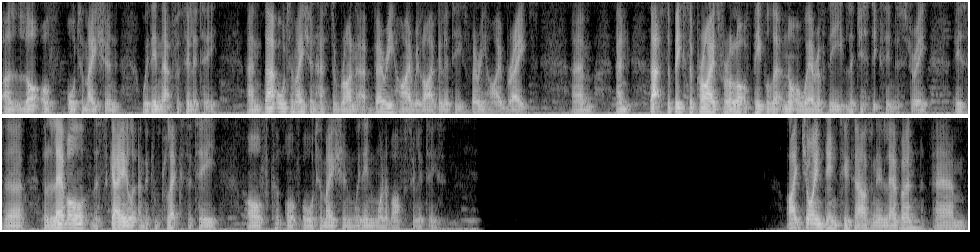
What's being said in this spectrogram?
a lot of automation within that facility. And that automation has to run at very high reliabilities, very high rates. Um, and that's the big surprise for a lot of people that are not aware of the logistics industry is the, the level, the scale and the complexity of, of automation within one of our facilities. I joined in 2011. Um,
